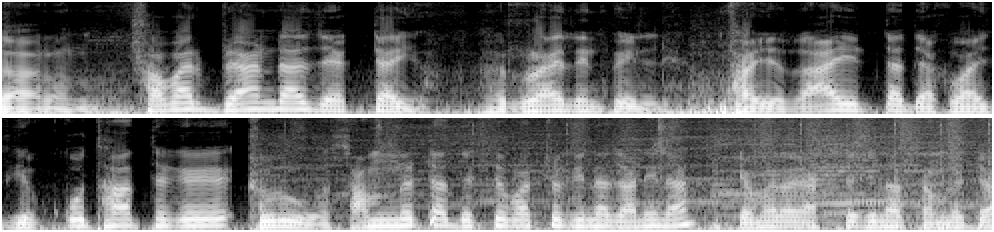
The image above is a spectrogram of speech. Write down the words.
দারুণ। সবার ব্র্যান্ড আজ একটাই। রয়্যাল এনফিল্ড ভাই রাইডটা দেখো, আজকে কোথা থেকে শুরু? সামনেটা দেখতে পাচ্ছ কিনা জানি না। ক্যামেরা আসছে কিনা সামনেটা।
